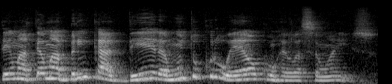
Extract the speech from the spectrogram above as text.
tem uma, até uma brincadeira muito cruel com relação a isso.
